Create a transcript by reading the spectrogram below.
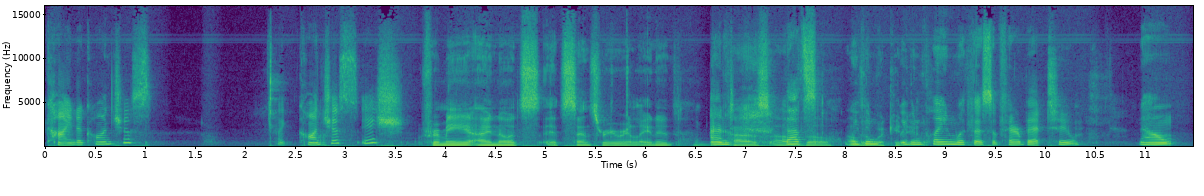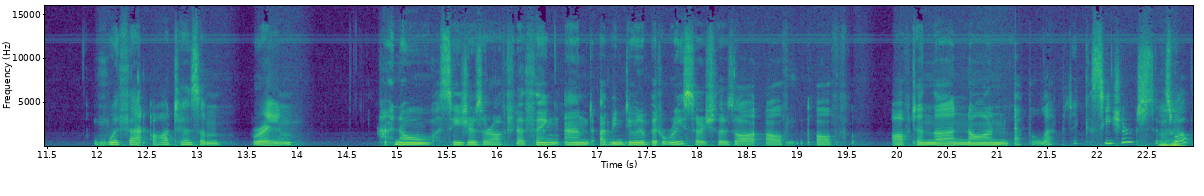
kind of conscious. Like conscious ish. For me, I know it's it's sensory related And because of that's the of we've the been we've been playing with this a fair bit too. Now, with that autism brain, I know seizures are often a thing, and I've been doing a bit of research. There's of, of, often the non-epileptic seizures as well.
